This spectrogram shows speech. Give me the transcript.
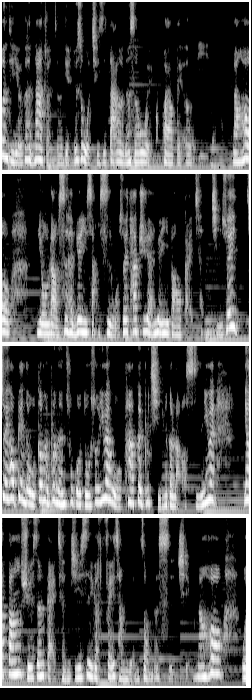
问题有一个很大转折点，就是我其实大二的时候我也快要被二一了，然后有老师很愿意赏识我，所以他居然愿意帮我改成绩，所以最后变得我根本不能出国读书，因为我怕对不起那个老师，因为要帮学生改成绩是一个非常严重的事情，然后我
